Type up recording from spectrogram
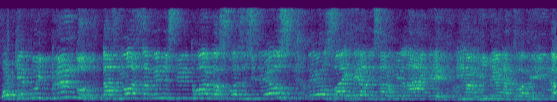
Porque cuidando da nossa vida espiritual e das coisas de Deus, Deus vai realizar um milagre na minha e na tua vida.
